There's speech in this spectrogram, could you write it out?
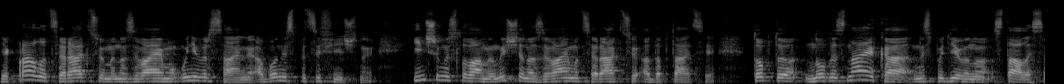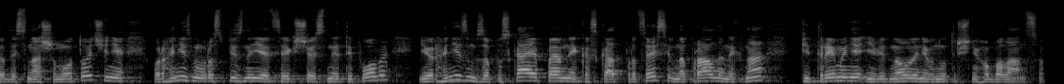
Як правило, цю реакцію ми називаємо універсальною або неспецифічною. Іншими словами, ми ще називаємо це реакцією адаптації. Тобто новизна, яка несподівано сталася десь в нашому оточенні, організмом розпізнається як щось нетипове, і організм запускає певний каскад процесів, направлених на підтримання і відновлення внутрішнього балансу.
